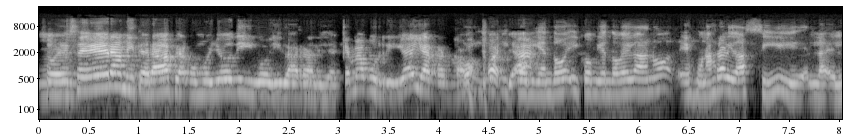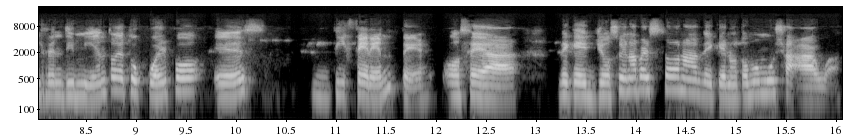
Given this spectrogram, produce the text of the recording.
So, ese era mi terapia, como yo digo, y la realidad es que me aburría y arrancaba para allá. Y comiendo, y comiendo vegano es una realidad, sí, el rendimiento de tu cuerpo es diferente. O sea, de que yo soy una persona de que no tomo mucha agua.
